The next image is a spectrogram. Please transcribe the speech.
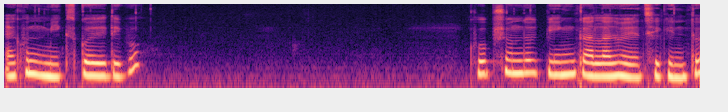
এখন মিক্স করে দিব। খুব সুন্দর পিঙ্ক কালার হয়েছে কিন্তু।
